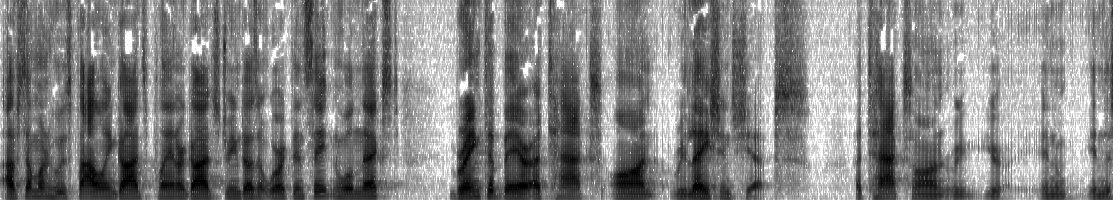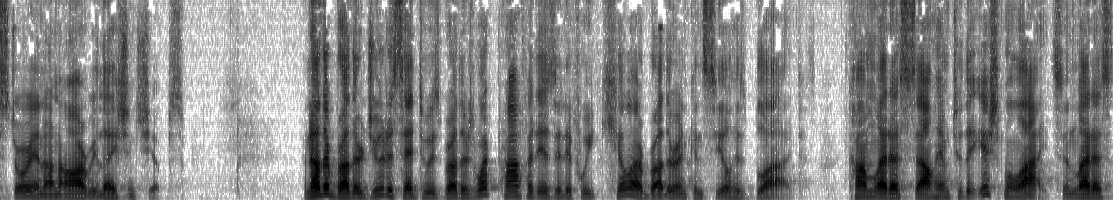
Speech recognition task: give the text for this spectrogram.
of someone who is following God's plan or God's dream doesn't work, then Satan will next bring to bear attacks on relationships, attacks on re, your, in, in this story and on our relationships. Another brother, Judah, said to his brothers, What profit is it if we kill our brother and conceal his blood? Come, let us sell him to the Ishmaelites, and let us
